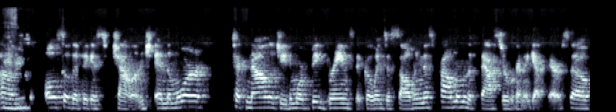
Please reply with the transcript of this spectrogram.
Um, mm-hmm. also the biggest challenge. And the more technology, the more big brains that go into solving this problem, the faster we're going to get there. So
